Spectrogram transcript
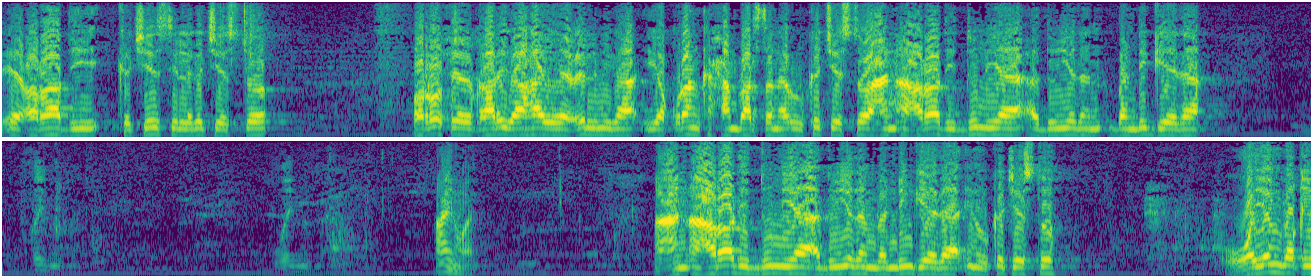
licraadi ka jeesti laga jeesto oo ruuxii qaariga ahaa ee cilmiga iyo qur'aanka xambaarsana uu ka jeesto can acraadi dunyaa adduunyadan bandhigeeda can acraadi dunyaa adduunyadan bandhigeeda inuu ka jeesto wayanbaqii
